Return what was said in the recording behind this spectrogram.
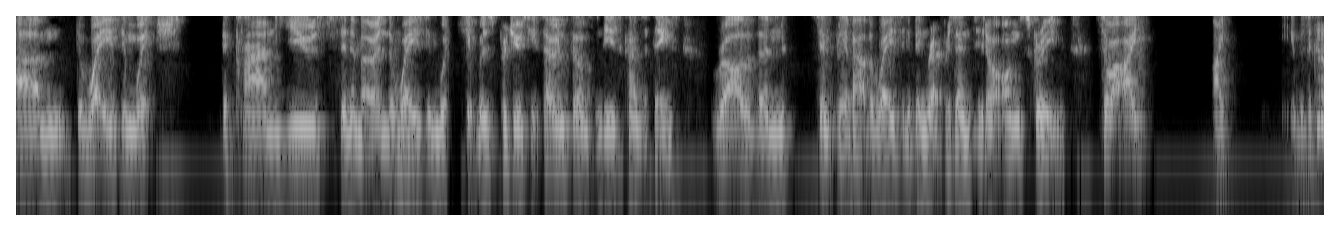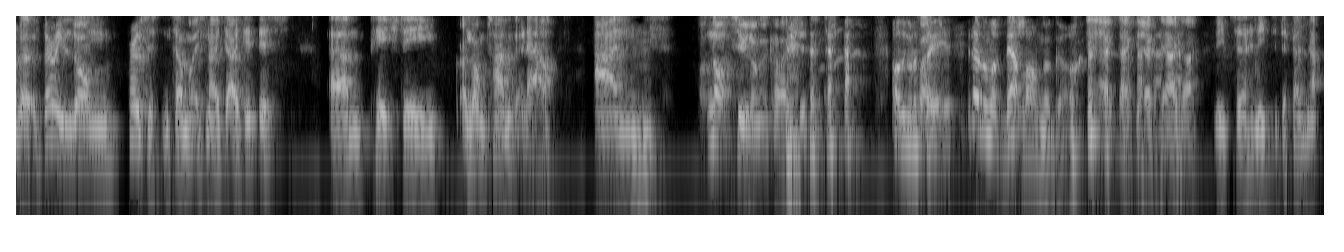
um, the ways in which the Klan used cinema and the mm. ways in which it was producing its own films and these kinds of things, rather than simply about the ways it had been represented on screen. So I, I, it was a kind of a very long process in some ways, and I, I did this um, PhD a long time ago now, and mm-hmm. not too long ago, I should. I was going to say it doesn't look that long ago. yeah, exactly. Okay, I, I, need to need to defend that.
